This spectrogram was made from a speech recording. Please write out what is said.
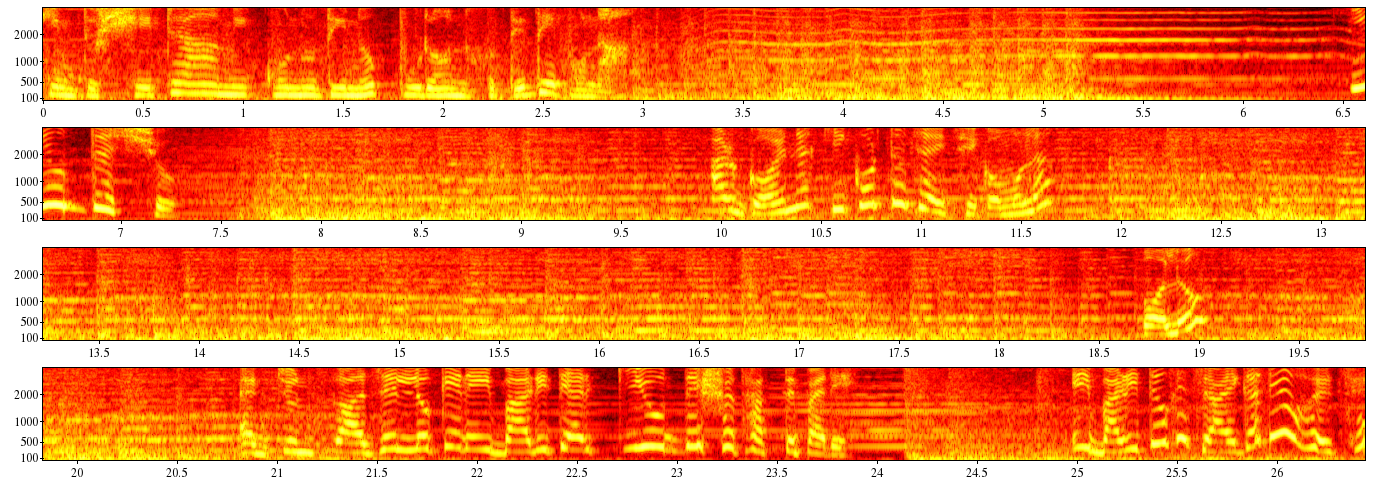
কিন্তু সেটা আমি কোনোদিনও পূরণ হতে দেব না। কি উদ্দেশ্য? আর গয়না কি করতে চাইছে কমলা? বলো। একজন কাজের লোকের এই বাড়িতে আর কি উদ্দেশ্য থাকতে পারে? এই বাড়িতে ওকে জায়গা দেওয়া হয়েছে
